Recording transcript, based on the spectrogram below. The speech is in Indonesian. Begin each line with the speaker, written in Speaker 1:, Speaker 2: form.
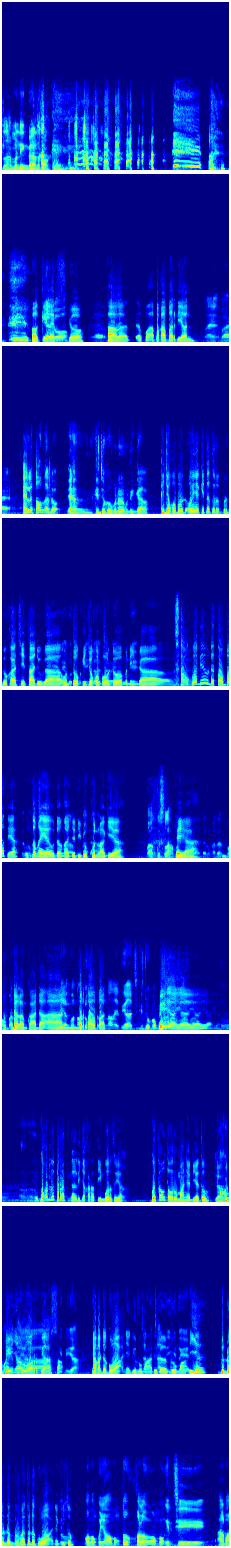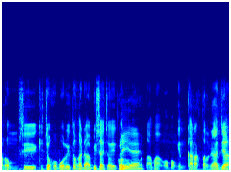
Speaker 1: Telah meninggal.
Speaker 2: Oke. Oke,
Speaker 1: Ya,
Speaker 2: let's go. Uh, apa, apa kabar Dion?
Speaker 1: Baik, baik. Eh lu tau gak dok yang Ki Joko bener meninggal?
Speaker 2: Ki Joko Bodo. Oh iya kita turut berduka cita juga
Speaker 1: Iya, dia
Speaker 2: untuk Ki Joko Bodo
Speaker 1: coy.
Speaker 2: meninggal. Setahu
Speaker 1: Iya.
Speaker 2: gua dia udah tobat ya.
Speaker 1: Udah
Speaker 2: Untungnya
Speaker 1: tobat
Speaker 2: ya udah nggak jadi dukun lagi ya.
Speaker 1: Bagus lah
Speaker 2: Iya.
Speaker 1: dalam keadaan tobat.
Speaker 2: Dalam keadaan bertaubat.
Speaker 1: ya dia Ki Joko Bodo.
Speaker 2: Iya, iya, iya, iya, iya.
Speaker 1: gitu.
Speaker 2: Gua kan dulu pernah tinggal di Jakarta Timur tuh ya.
Speaker 1: Nah.
Speaker 2: Gue tahu tahu rumahnya dia tuh.
Speaker 1: Yang
Speaker 2: Gedenya luar biasa.
Speaker 1: Ya.
Speaker 2: Yang ada goanya di rumah di dalam
Speaker 1: gitu
Speaker 2: rumah.
Speaker 1: ya?
Speaker 2: Iya. Di dalam rumah itu ada goanya
Speaker 1: Itu
Speaker 2: gitu.
Speaker 1: Ngomong punya ngomong tuh kalau ngomongin si almarhum si Ki Joko Bodo itu nggak ada habis ya coy. Kalau
Speaker 2: Iya.
Speaker 1: pertama ngomongin karakternya aja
